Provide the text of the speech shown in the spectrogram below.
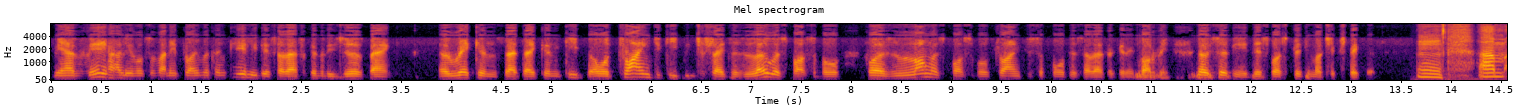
We have very high levels of unemployment, and clearly the South African Reserve Bank uh, reckons that they can keep or trying to keep interest rates as low as possible for as long as possible, trying to support the South African economy. No, certainly this was pretty much expected. Mm, um,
